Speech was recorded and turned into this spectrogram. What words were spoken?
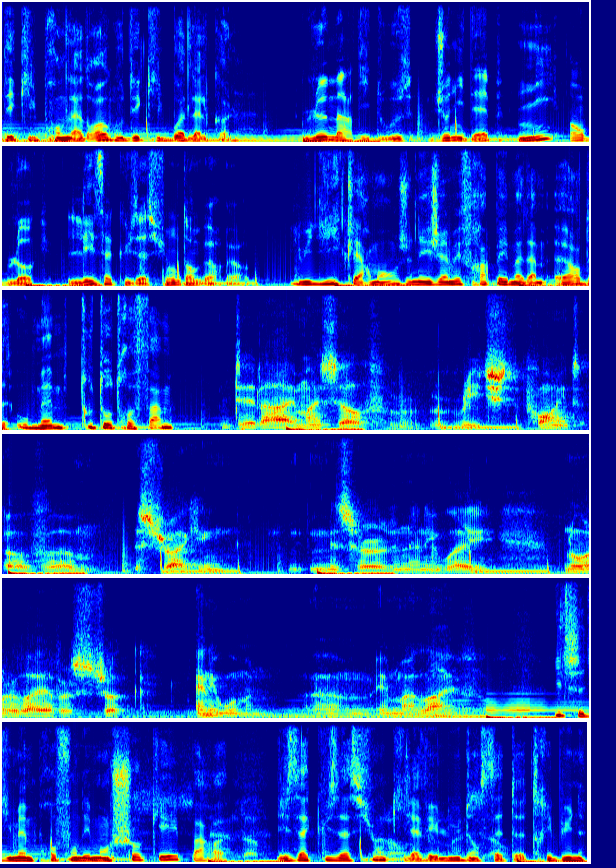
dès qu'il prend de la drogue ou dès qu'il boit de l'alcool. Le mardi 12, Johnny Depp nie en bloc les accusations d'Amber Heard. Il lui dit clairement Je n'ai jamais frappé Madame Heard ou même toute autre femme. Did I myself reach the point of um, striking Miss Heard in any way, nor have I ever struck any woman? Um. Il se dit même profondément choqué par les accusations qu'il avait lues dans cette tribune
